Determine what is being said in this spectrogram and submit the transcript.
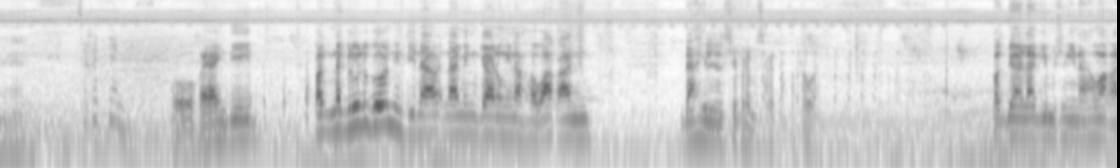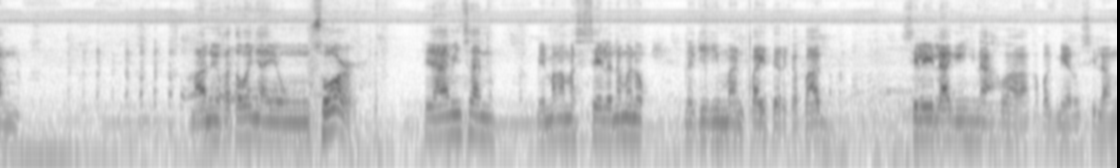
Ayan. Sakit niyan. Oo, kaya hindi, pag naglulugon, hindi na namin ganong hinahawakan dahil siyempre masakit ang katawan. Pag uh, lagi mo siyang hinahawakan, maano yung katawan niya, yung sore. Kaya minsan, may mga masasela na manok, nagiging man fighter kapag sila laging hinahawakan kapag meron silang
